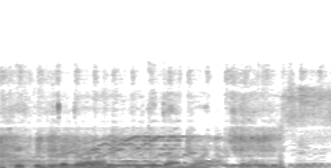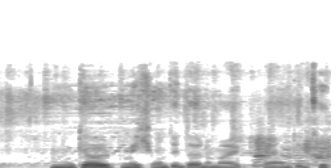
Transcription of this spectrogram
Okay, ich bin wieder down mit der Dynamite. Hm, Killt mich und den Dynamite, äh, und den Tick.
